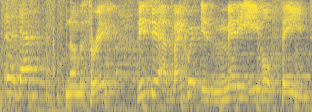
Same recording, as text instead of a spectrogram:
Uh, Dad. Number three. This year our banquet is medieval themed.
